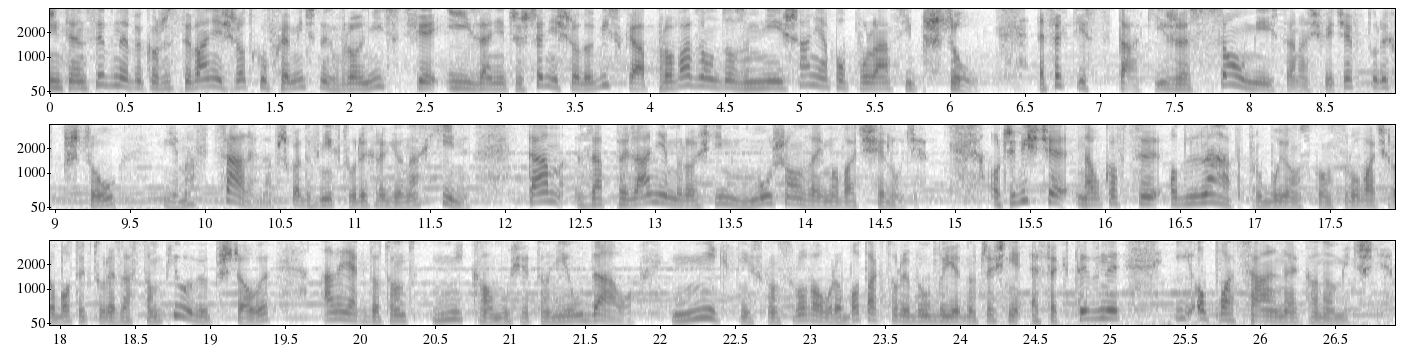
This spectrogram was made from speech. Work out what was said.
Intensywne wykorzystywanie środków chemicznych w rolnictwie i zanieczyszczenie środowiska prowadzą do zmniejszania populacji pszczół. Efekt jest taki, że są miejsca na świecie, w których pszczół nie ma wcale, na przykład w niektórych regionach Chin. Tam zapylaniem roślin muszą zajmować się ludzie. Oczywiście naukowcy od lat próbują skonstruować roboty, które zastąpiłyby pszczoły, ale jak dotąd nikomu się to nie udało. Nikt nie skonstruował robota, który byłby jednocześnie efektywny i opłacalny ekonomicznie.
